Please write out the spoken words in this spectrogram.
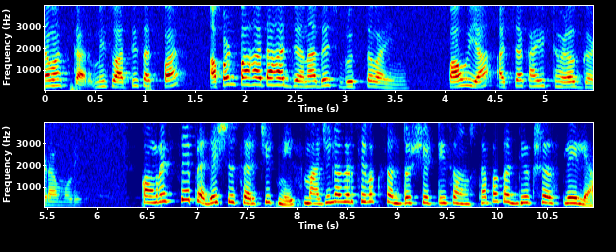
नमस्कार मी स्वाती सकपाळ. आपण पाहत आहात जनादेश वृत्तवाहिनी. पाहूया आजच्या काही ठळक घडामोडी. काँग्रेसचे प्रदेश सरचिटणीस माजी नगरसेवक संतोष शेट्टी संस्थापक अध्यक्ष असलेल्या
